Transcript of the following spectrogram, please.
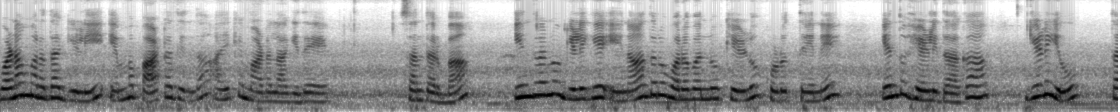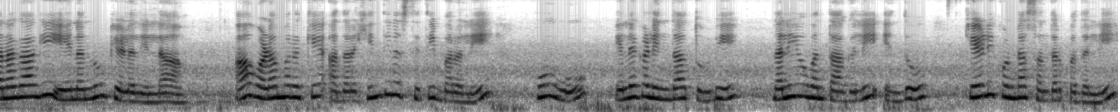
ಒಣಮರದ ಗಿಳಿ ಎಂಬ ಪಾಠದಿಂದ ಆಯ್ಕೆ ಮಾಡಲಾಗಿದೆ. ಸಂದರ್ಭ, ಇಂದ್ರನು ಗಿಳಿಗೆ ಏನಾದರೂ ವರವನ್ನು ಕೇಳು ಕೊಡುತ್ತೇನೆ ಎಂದು ಹೇಳಿದಾಗ, ಗಿಳಿಯು ತನಗಾಗಿ ಏನನ್ನೂ ಕೇಳಲಿಲ್ಲ. ಆ ಒಣಮರಕ್ಕೆ ಅದರ ಹಿಂದಿನ ಸ್ಥಿತಿ ಬರಲಿ, ಹೂವು ಎಲೆಗಳಿಂದ ತುಂಬಿ ನಲಿಯುವಂತಾಗಲಿ ಎಂದು ಕೇಳಿಕೊಂಡ ಸಂದರ್ಭದಲ್ಲಿ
